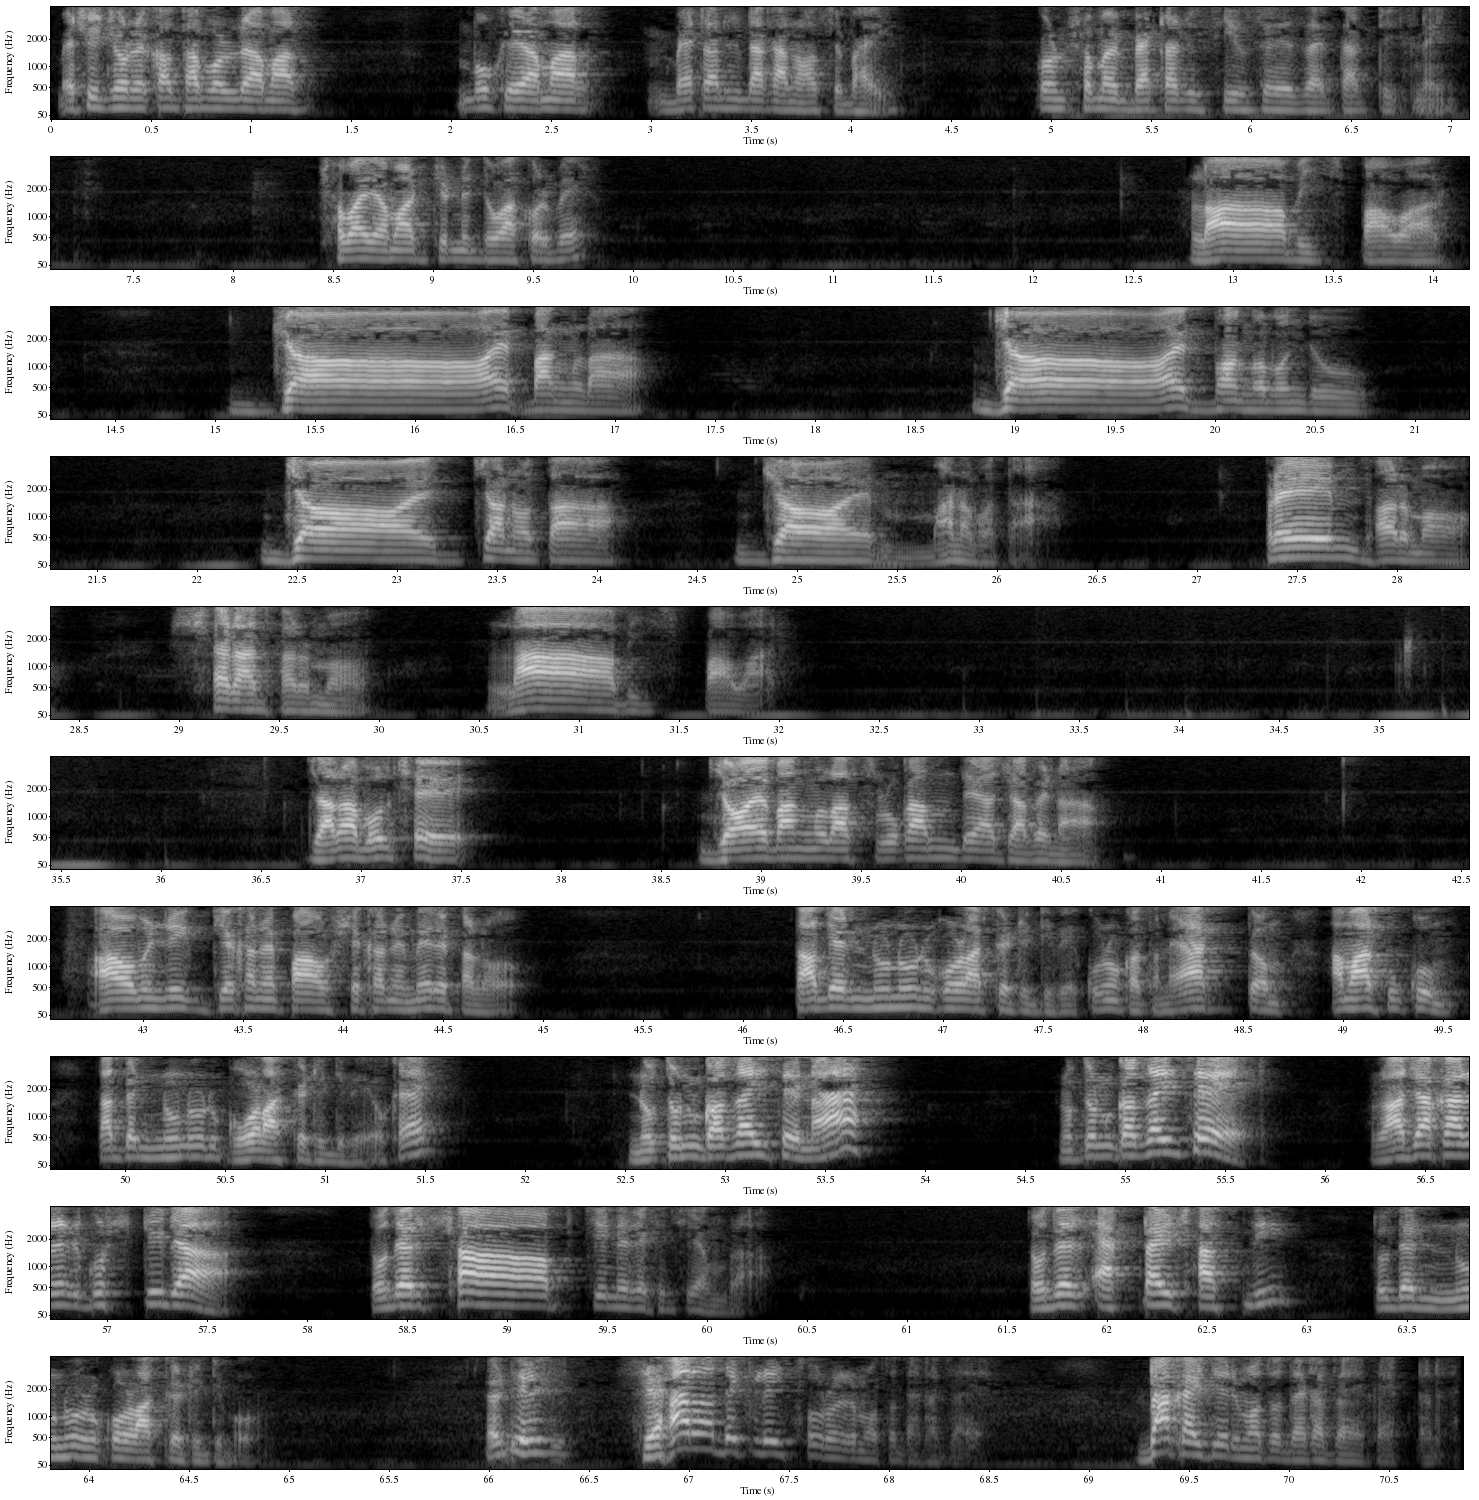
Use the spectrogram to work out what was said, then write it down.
বেশি জোরে কথা বললে আমার বুকে আমার ব্যাটারি লাগানো আছে ভাই। কোন সময় ব্যাটারি ফিউজ হয়ে যায়, তার ঠিক নেই। সবাই আমার জন্য দোয়া করবে। লাভ ইজ পাওয়ার জয় বাংলা। জয় বঙ্গবন্ধু। জয় জনতা। জয় মানবতা। প্রেম ধর্ম, সেরা ধর্ম। লাভ ইজ পাওয়ার যারা বলছে, জয় বাংলা স্লোগান দেয়া যাবে না, আওয়ামী লীগ যেখানে পাও সেখানে মেরে ফেলো, তাদের নুনুর গোড়া কেটে দিবে, কোনো কথা না, একদম আমার হুকুম, তাদের নুনুর গোড়া কেটে দিবে, ওকে? নতুন গজাইছে না? নতুন গজাইছে? রাজাকারের গোষ্ঠীরা তোদের সব চিনে রেখেছি আমরা। তোদের একটাই শাস্তি, তোদের নুনুর গোড়া কেটে দিব। চেহারা দেখলেই চোরের মতো দেখা যায়। ডাকাইতের মতো দেখা যায় এক একটা।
